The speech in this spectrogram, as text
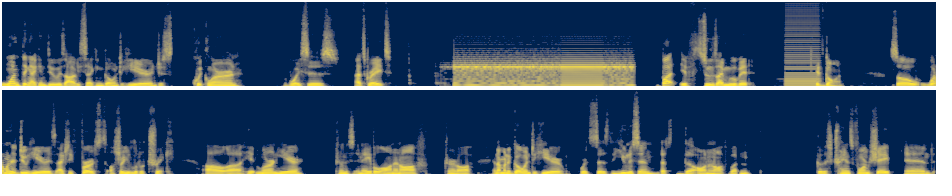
one thing I can do is obviously I can go into here and just quick learn voices. That's great. But if as soon as I move it, it's gone. So what I'm going to do here is actually first, I'll show you a little trick. I'll uh, hit learn here, turn this enable on and off, turn it off, and I'm going to go into here where it says the unison, that's the on and off button. Go this transform shape and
